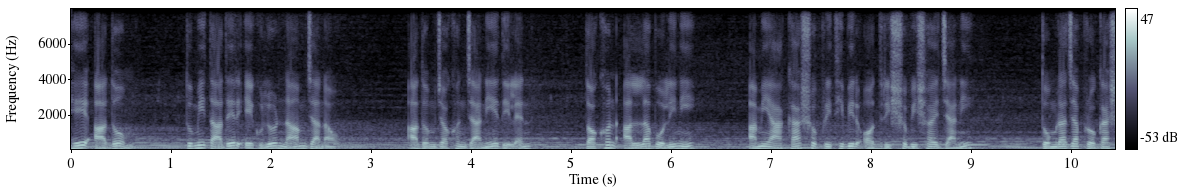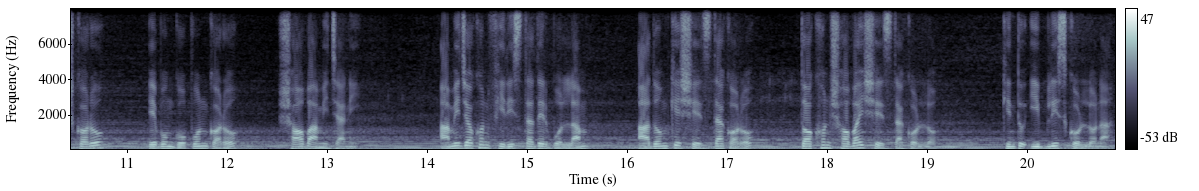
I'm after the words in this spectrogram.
হে আদম তুমি তাদের এগুলোর নাম জানাও। আদম যখন জানিয়ে দিলেন, তখন আল্লাহ বলিনি, আমি আকাশ ও পৃথিবীর অদৃশ্য বিষয় জানি। তোমরা যা প্রকাশ করো এবং গোপন করো, সব আমি জানি। আমি যখন ফিরিস্তাদের বললাম, আদমকে সেজদা করো, তখন সবাই সেজদা করল। কিন্তু ইবলিস করল না।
